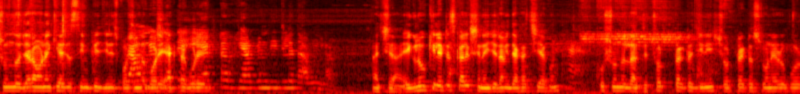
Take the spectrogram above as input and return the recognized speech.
সুন্দর যারা অনেকে আছে সিম্পল জিনিস পছন্দ করে একটা করে একটা হেয়ার ব্যান্ড দিয়ে দিলে দারুণ লাগবে আচ্ছা এগুলো কি লেটেস্ট কালেকশন এই যেটা আমি দেখাচ্ছি এখন। হ্যাঁ। খুব সুন্দর লাগছে ছোট্ট একটা জিনিস ছোট্ট একটা স্টোনের উপর।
